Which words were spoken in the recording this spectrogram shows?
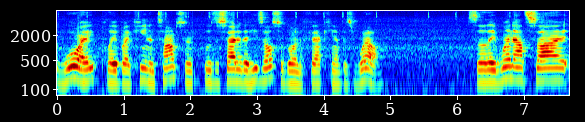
Roy, played by Kenan Thompson, who's decided that he's also going to Fat Camp as well. So they went outside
